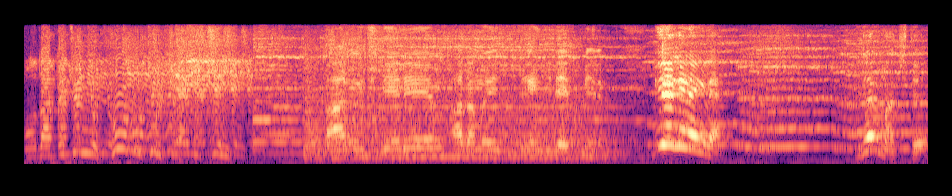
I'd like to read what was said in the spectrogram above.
Bu da bütün Hun Türkleri için. Bari üçleyelim. Adamı rencide etmeyelim. Güle güle güle. Güzel maçtı.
